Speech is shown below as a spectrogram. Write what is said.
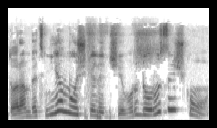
دارم بهت میگم مشکلت چیه؟ برو درستش کن.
